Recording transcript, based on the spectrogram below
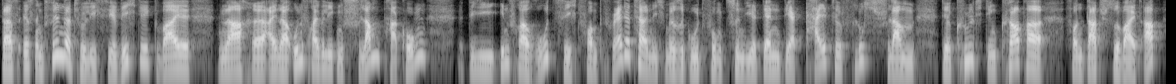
Das ist im Film natürlich sehr wichtig, weil nach äh, einer unfreiwilligen Schlammpackung die Infrarotsicht vom Predator nicht mehr so gut funktioniert, denn der kalte Flussschlamm, der kühlt den Körper von Dutch so weit ab,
